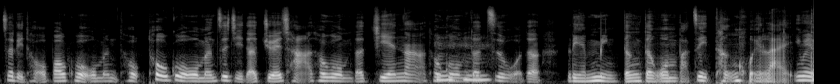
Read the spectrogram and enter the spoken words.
这里头包括我们透透过我们自己的觉察，透过我们的接纳，透过我们的自我的怜悯等等，我们把自己腾回来。因为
